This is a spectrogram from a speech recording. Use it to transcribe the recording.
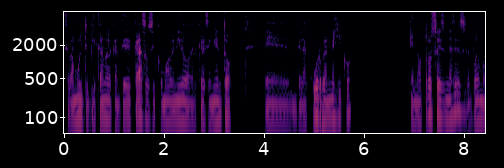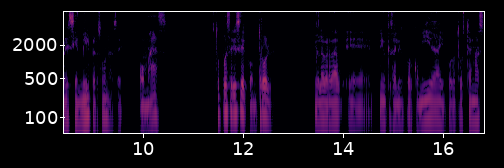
se va multiplicando la cantidad de casos y cómo ha venido el crecimiento eh, de la curva en México, en otros seis meses se pueden morir 100 mil personas ¿eh? o más. Esto puede salirse de control. Yo la verdad eh, he tenido que salir por comida y por otros temas,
